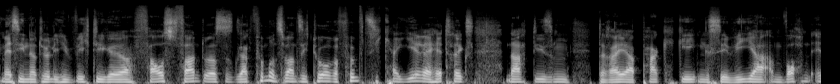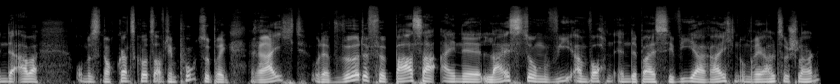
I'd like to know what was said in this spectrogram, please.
Messi natürlich ein wichtiger Faustpfand. Du hast es gesagt, 25 Tore, 50 Karriere-Hattricks nach diesem Dreierpack gegen Sevilla am Wochenende. Aber um es noch ganz kurz auf den Punkt zu bringen, reicht oder würde für Barca eine Leistung wie am Wochenende bei Sevilla reichen, um Real zu schlagen?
